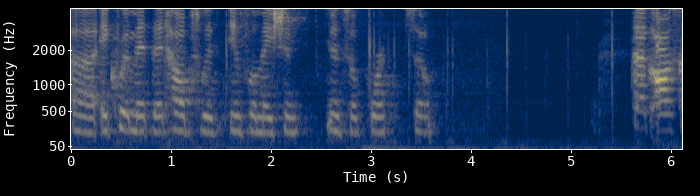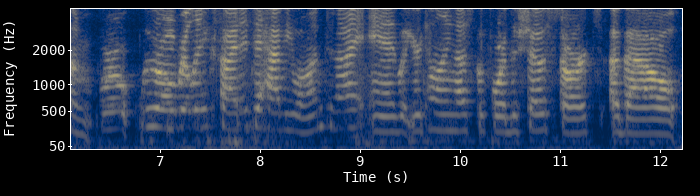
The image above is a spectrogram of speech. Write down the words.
uh, equipment that helps with inflammation and so forth. So That's awesome. We're we were all really excited to have you on tonight, and what you're telling us before the show starts about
